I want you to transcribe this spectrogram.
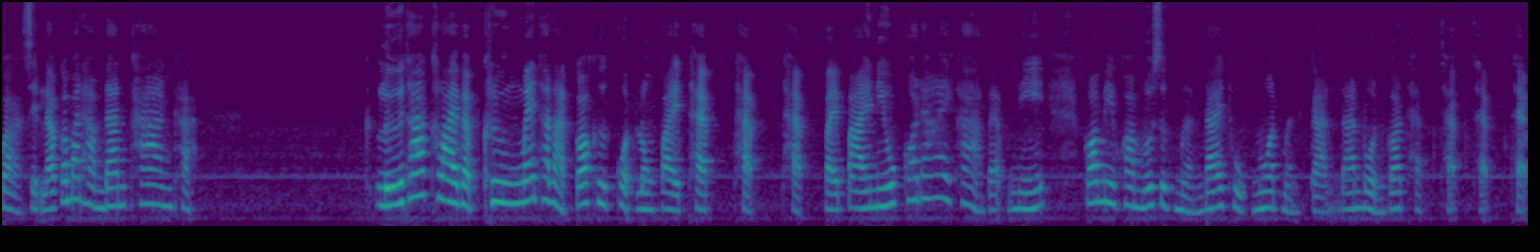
กว่า เสร็จแล้วก็มาทำด้านข้างค่ะ หรือถ้าใครแบบคลึงไม่ถนัดก็คือกดลงไปแท็บแท็บแท็บไปปลายนิ้วก็ได้ค่ะ แบบนี้ก็มีความรู้สึกเหมือนได้ถูกนวดเหมือนกัน ด้านบนก็แท็บแท็บแท็บแท็บ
